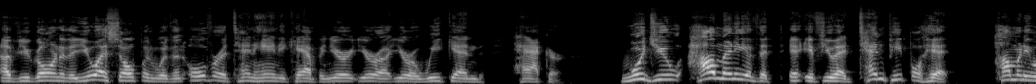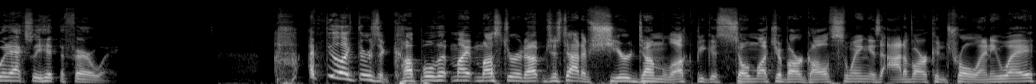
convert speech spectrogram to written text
of you going to the US Open with an over a 10 handicap and you're you're a you're a weekend hacker would you how many of the if you had 10 people hit how many would actually hit the fairway I feel like there's a couple that might muster it up just out of sheer dumb luck because so much of our golf swing is out of our control anyway.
